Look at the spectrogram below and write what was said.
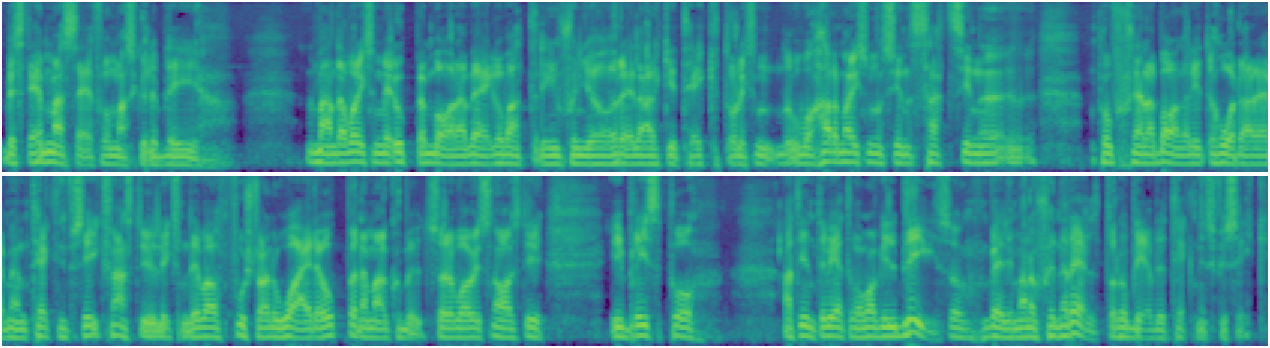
bestämma sig för om man skulle bli de andra var liksom mer uppenbara väg och vatteningenjör eller arkitekt. Och liksom, då hade man liksom sin, satt sin eh, professionella bana lite hårdare. Men teknisk fysik fanns det ju liksom, det var fortfarande wide open när man kom ut. Så det var ju snarast i, i brist på att inte veta vad man vill bli så väljer man något generellt och då blev det teknisk fysik.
